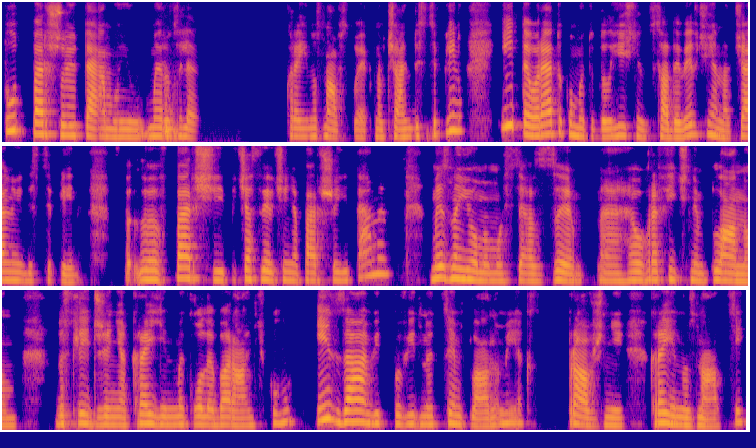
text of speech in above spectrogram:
Тут першою темою ми розглядаємо країнознавство як навчальну дисципліну і теоретико-методологічні засади вивчення навчальної дисципліни. В першій, Під час вивчення першої теми ми знайомимося з е, географічним планом дослідження країн Миколи Баранського, і за відповідно цим планом, як справжні країнознавці,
